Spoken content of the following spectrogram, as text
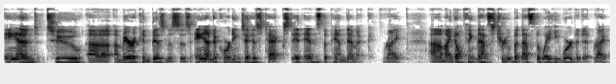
and to uh, American businesses. And according to his text, it ends the pandemic, right? Um, I don't think that's true, but that's the way he worded it, right?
